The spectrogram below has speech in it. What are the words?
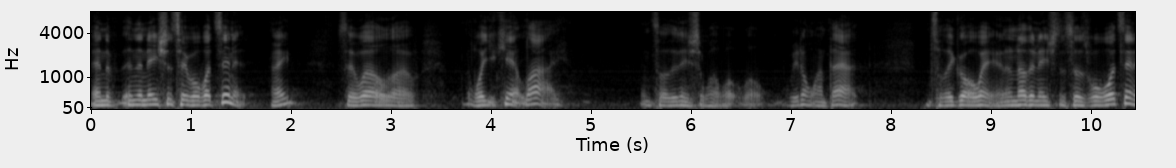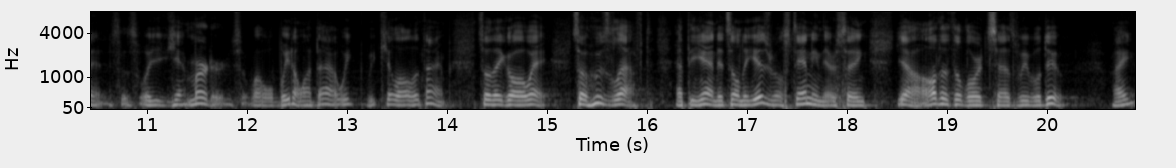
and the, and the nations say, "Well, what's in it?" Right? Say, "Well, uh, well, you can't lie," and so the nation says, well, "Well, well, we don't want that." And so they go away. And another nation says, Well, what's in it? He says, Well, you can't murder. Says, Well, we don't want that. We, we kill all the time. So they go away. So who's left? At the end, it's only Israel standing there saying, Yeah, all that the Lord says we will do. Right?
